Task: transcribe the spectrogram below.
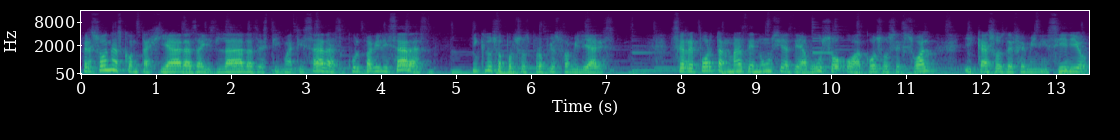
personas contagiadas, aisladas, estigmatizadas, culpabilizadas, incluso por sus propios familiares. Se reportan más denuncias de abuso o acoso sexual y casos de feminicidio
